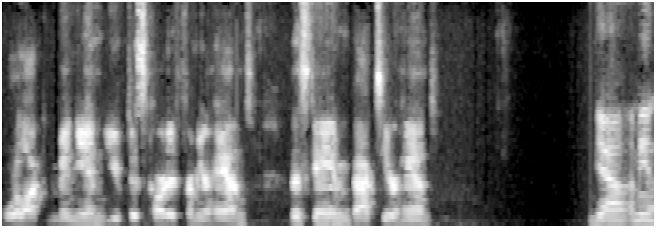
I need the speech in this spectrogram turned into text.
warlock minion you've discarded from your hand this game back to your hand. Yeah, I mean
